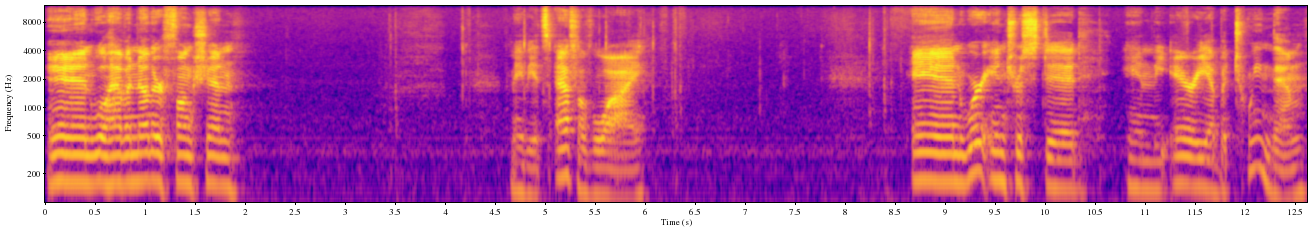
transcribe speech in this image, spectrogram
And we'll have another function, maybe it's f of y. And we're interested in the area between them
